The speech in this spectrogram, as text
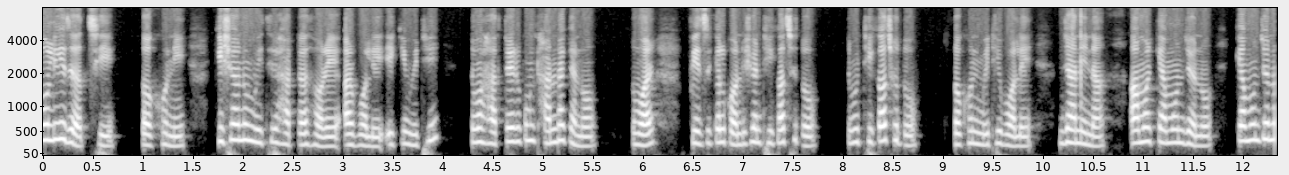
তলিয়ে যাচ্ছি। তখনই কিষাণু মিঠির হাতটা ধরে আর বলে, এ কি মিঠি, তোমার হাতটা এরকম ঠান্ডা কেন? তোমার ফিজিক্যাল কন্ডিশন ঠিক আছে তো? তুমি ঠিক আছো তো? তখন মিঠি বলে, জানি না, আমার কেমন যেন কেমন যেন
